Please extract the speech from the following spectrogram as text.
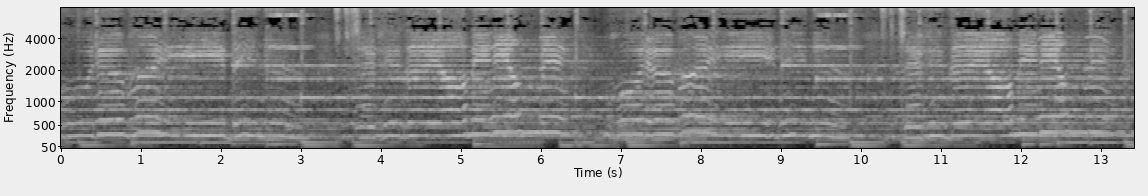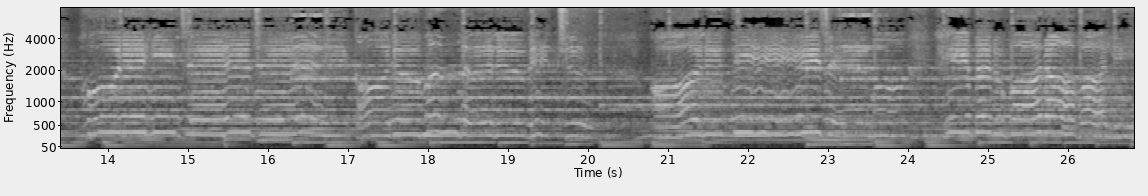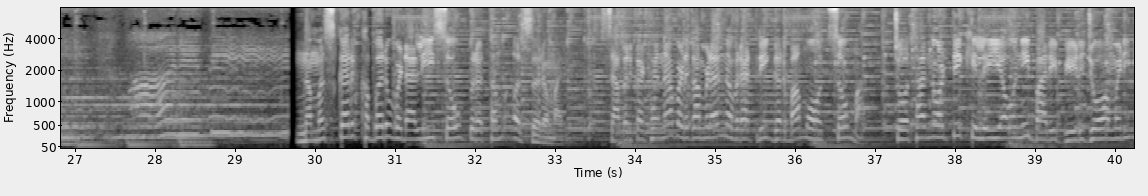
भोर भी નમસ્કાર, ખબર વડાલી સૌ પ્રથમ અસર અમારી. સાબરકાંઠાના વડગામડા નવરાત્રી ગરબા મહોત્સવમાં ચોથા નોરથી ખેલૈયાઓની ભારે ભીડ જોવા મળી.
